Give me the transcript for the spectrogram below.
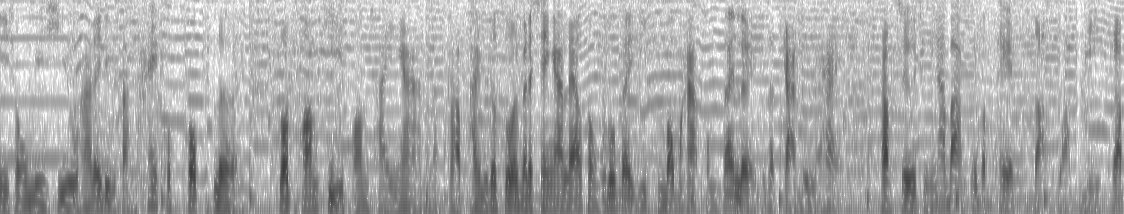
มีชงมีชิลฮาร์ดดิวสันให้ครบๆเลย รถพร้อมขี่พร้อมใช้งานนะครับ ใครมีรถสวยไม่ได้ใช้งานแล้ว ส่งรูปไปอีกบล็อกมาหาผมได้เลยจะจัดการดูแลให้ รับซื้อถึงหน้าบ้านทั่วประเทศสวัสดีครับ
